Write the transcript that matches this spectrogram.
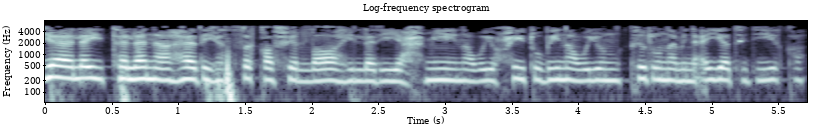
يا ليت لنا هذه الثقة في الله الذي يحمينا ويحيط بنا وينقذنا من أي ضيقة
